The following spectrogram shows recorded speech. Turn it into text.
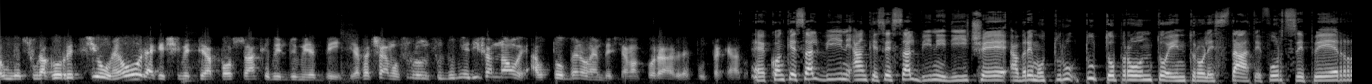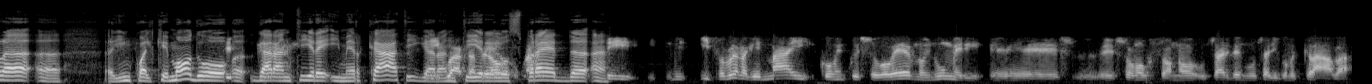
una, correzione ora che ci metteva a posto anche per il 2020, la facciamo solo sul 2019, a ottobre-novembre stiamo ancora appunto a capo. Ecco, anche, Salvini, anche se Salvini dice avremo tru- tutto pronto entro l'estate, forse per... Eh, in qualche modo sì, eh, garantire i mercati, sì, garantire guarda, però, lo spread. Guarda, eh. sì, il problema è che mai come in questo governo i numeri eh, sono, sono usati, vengono usati come clava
